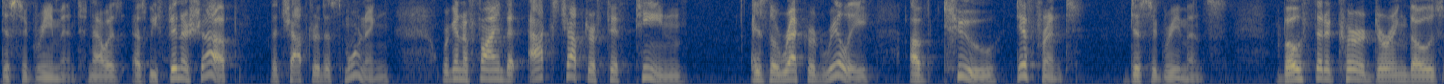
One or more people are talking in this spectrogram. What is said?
disagreement. Now, as, as we finish up the chapter this morning, we're going to find that Acts chapter 15 is the record really of two different disagreements, both that occurred during those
